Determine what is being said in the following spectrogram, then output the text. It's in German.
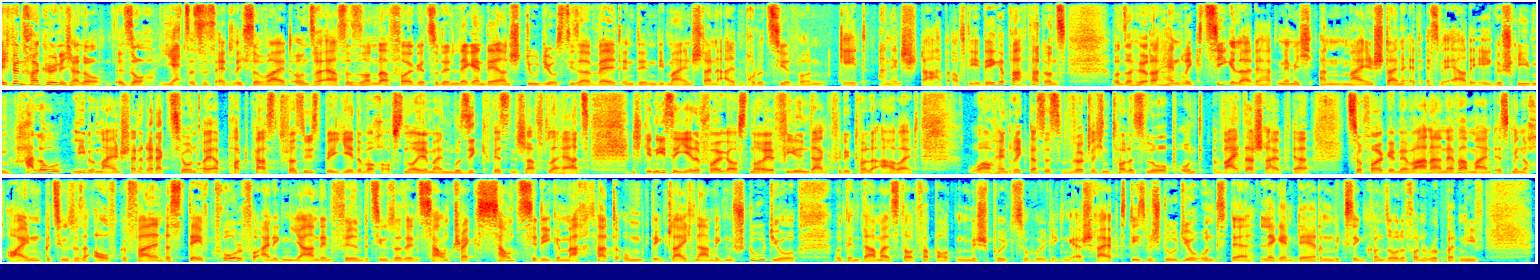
Ich bin Frank König, hallo. So, jetzt ist es endlich soweit. Unsere erste Sonderfolge zu den legendären Studios dieser Welt, in denen die Meilensteine-Alben produziert wurden, geht an den Start. Auf die Idee gebracht hat uns unser Hörer Henrik Ziegeler. Der hat nämlich an meilensteine.swr.de geschrieben, Hallo, liebe Meilensteine-Redaktion, euer Podcast versüßt mir jede Woche aufs Neue mein Musikwissenschaftlerherz. Ich genieße jede Folge aufs Neue. Vielen Dank für die tolle Arbeit. Wow, Hendrik, das ist wirklich ein tolles Lob. Und weiter schreibt er, zur Folge Nirvana Nevermind ist mir noch ein, beziehungsweise aufgefallen, dass Dave Grohl vor einigen Jahren den Film, beziehungsweise den Soundtrack Sound City gemacht hat, um den gleichnamigen Studio und dem damals dort verbauten Mischpult zu huldigen. Er schreibt diesem Studio und der legendären Mixing-Konsole von Rupert Neve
